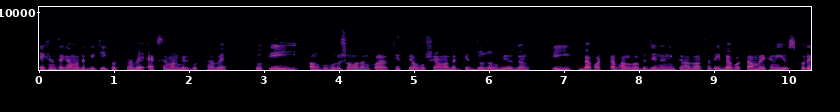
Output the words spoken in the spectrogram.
এখান থেকে আমাদেরকে কি করতে হবে? x এর মান বের করতে হবে। তো এই অঙ্কগুলো সমাধান করার ক্ষেত্রে অবশ্যই আমাদেরকে যোজন বিয়োজন এই ব্যাপারটা ভালোভাবে জেনে নিতে হবে। অর্থাৎ এই ব্যাপারটা আমরা এখানে ইউজ করে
